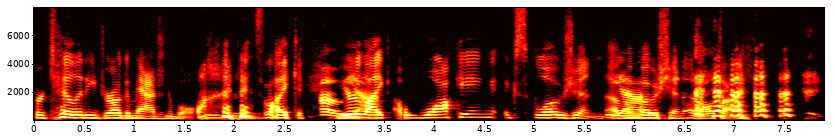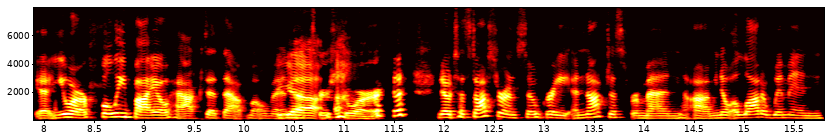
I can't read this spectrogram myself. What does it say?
fertility drug imaginable. Mm-hmm. it's like oh, you're yeah. like a walking explosion of yeah. emotion at all times. yeah, you are fully biohacked at that moment. Yeah, that's for sure. no, testosterone's so great, and not just for men. Um, you know, a lot of women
